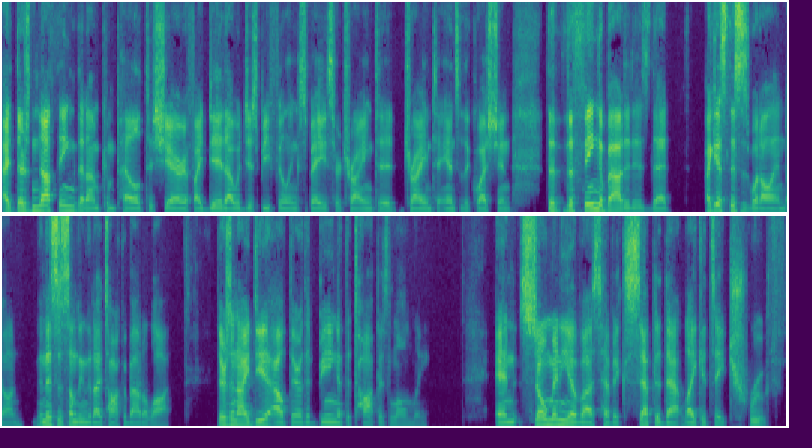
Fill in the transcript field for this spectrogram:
I, there's nothing that I'm compelled to share. If I did, I would just be filling space or trying to trying to answer the question. The the thing about it is that I guess this is what I'll end on. And this is something that I talk about a lot. There's an idea out there that being at the top is lonely. And so many of us have accepted that like it's a truth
